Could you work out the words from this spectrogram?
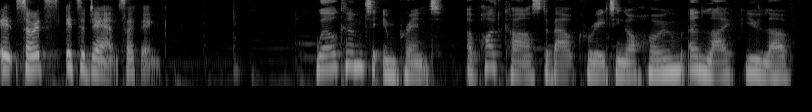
it, so it's it's a dance, I think. Welcome to Imprint, a podcast about creating a home and life you love.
